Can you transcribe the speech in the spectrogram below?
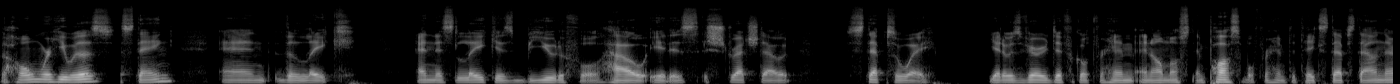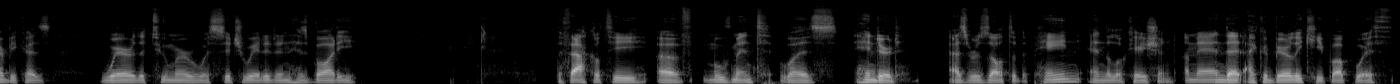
the home where he was staying and the lake and this lake is beautiful how it is stretched out steps away yet it was very difficult for him and almost impossible for him to take steps down there because where the tumor was situated in his body the faculty of movement was hindered as a result of the pain and the location. A man that I could barely keep up with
